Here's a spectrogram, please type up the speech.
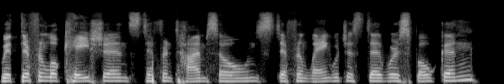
with different locations, different time zones, different languages that were spoken.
